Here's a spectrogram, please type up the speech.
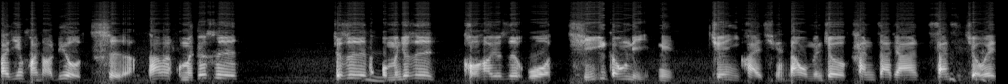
他已经环岛六次了。然后我们就是就是我们就是。口号就是我骑一公里，你捐一块钱。那我们就看大家三十九位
